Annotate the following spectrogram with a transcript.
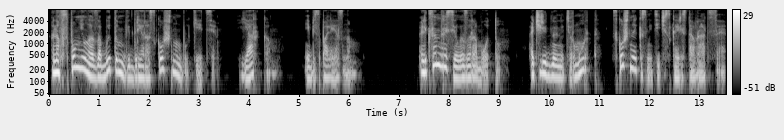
она вспомнила о забытом ведре роскошном букете, ярком и бесполезном. Александра села за работу. Очередной натюрморт, скучная косметическая реставрация.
